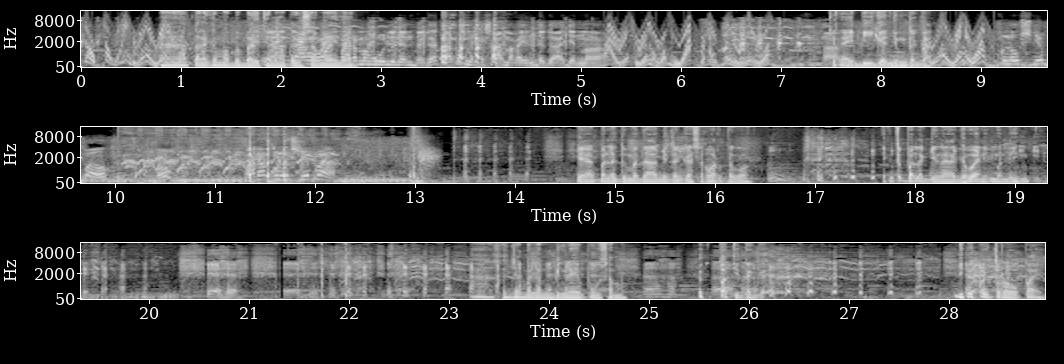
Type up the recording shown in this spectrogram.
Ah, talagang mababait yung mga pusa mo idol. para manghuli ng daga, tapos may kasama kayong daga dyan mga... Ha? Kinaibigan yung daga. Close nyo pa oh. Oh? Parang close nyo pa. Kaya pala dumadami daga sa kwarto ko. Ito pala ginagawa ni Muning. ah, sadyang malambing lang yung pusa mo. Pati daga. Ginawang tropa eh.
